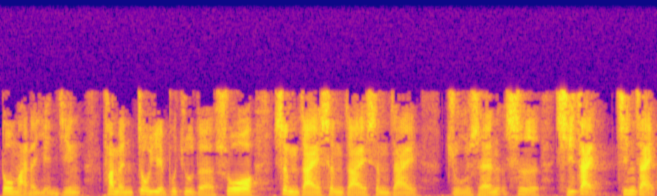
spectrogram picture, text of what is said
都满了眼睛，他们昼夜不住的说圣哉圣哉圣哉，主神是其在。今在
